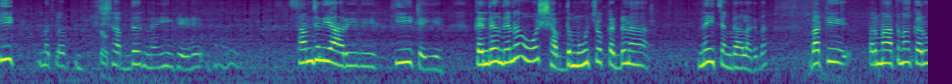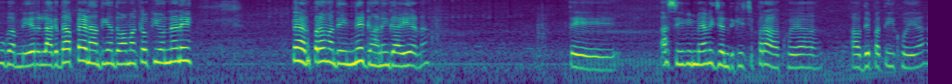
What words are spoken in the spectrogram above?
ਕੀ ਮਤਲਬ ਸ਼ਬਦ। ਨਹੀਂ ਗਏ ਸਮਝ ਨਹੀਂ ਆ ਰਹੀ ਵੀ ਕੀ ਕਹੀਏ। ਕਹਿੰਦੇ ਹੁੰਦੇ ਨਾ ਉਹ ਸ਼ਬਦ ਮੂੰਹ ਚੋਂ ਕੱਢਣਾ ਨਹੀਂ ਚੰਗਾ ਲੱਗਦਾ। ਬਾਕੀ ਪਰਮਾਤਮਾ ਕਰੂਗਾ ਮੇਰ ਲੱਗਦਾ ਭੈਣਾਂ ਦੀਆਂ ਦੁਆਵਾਂ ਕਿਉਂਕਿ ਉਹਨਾਂ ਨੇ ਭੈਣ ਭਰਾਵਾਂ ਦੇ ਇੰਨੇ ਗਾਣੇ ਗਾਏ ਆ ਨਾ। ਤੇ ਅਸੀਂ ਵੀ, ਮੈਂ ਵੀ ਜ਼ਿੰਦਗੀ 'ਚ ਭਰਾ ਖੋਇਆ, ਆਪਦੇ ਪਤੀ ਖੋਇਆ,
